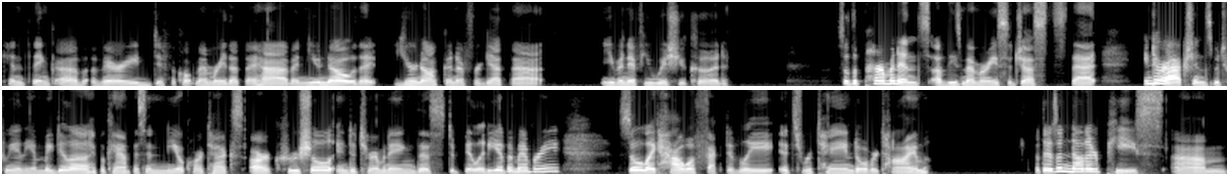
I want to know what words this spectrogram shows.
can think of a very difficult memory that they have, and you know that you're not going to forget that, even if you wish you could. So, the permanence of these memories suggests that interactions between the amygdala, hippocampus, and neocortex are crucial in determining the stability of a memory. So, like how effectively it's retained over time. But there's another piece um,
